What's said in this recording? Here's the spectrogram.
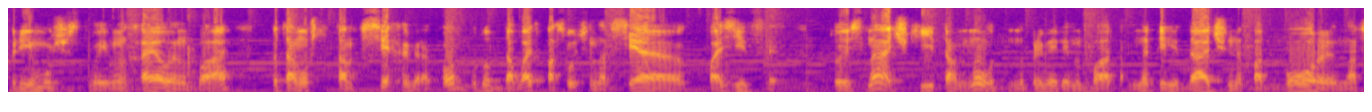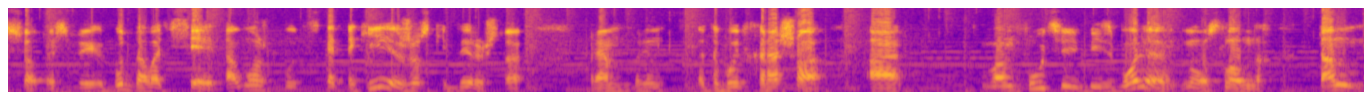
преимущество и в НХЛ, и НБА, потому что там всех игроков будут давать, по сути, на все позиции. То есть на очки, там, ну, вот, на примере НБА, там, на передачи, на подборы, на все. То есть их будут давать все. И там можно будет искать такие жесткие дыры, что прям, блин, это будет хорошо. А в амфуте и бейсболе, ну, условных, там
